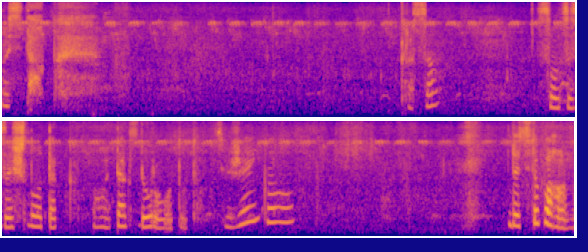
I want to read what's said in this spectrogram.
Ось так. Краса. Сонце зайшло так, ой, так здорово тут. Свіженько. Десь то погано.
